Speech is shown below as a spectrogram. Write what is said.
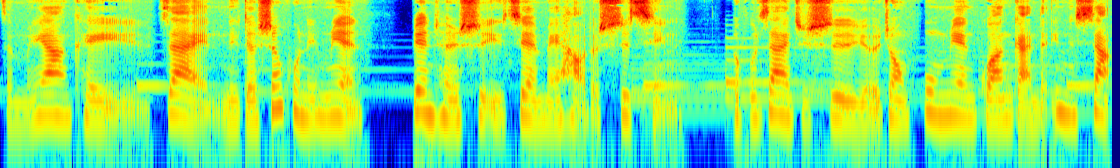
怎么样可以在你的生活里面变成是一件美好的事情，而不再只是有一种负面观感的印象。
